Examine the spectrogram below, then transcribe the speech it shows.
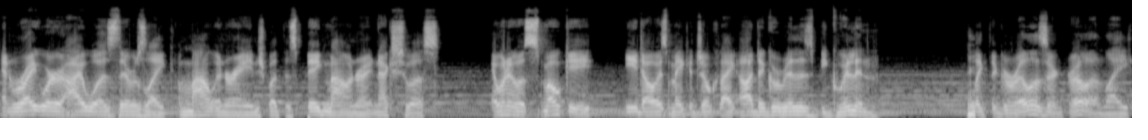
and right where I was, there was like a mountain range, but this big mountain right next to us. And when it was smoky, he'd always make a joke like, "Ah, the gorillas be grilling," like the gorillas are grilling, like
